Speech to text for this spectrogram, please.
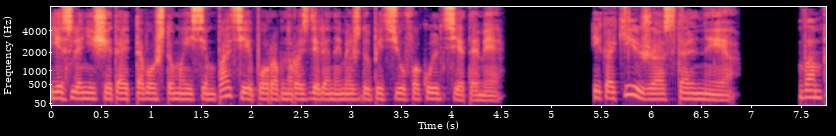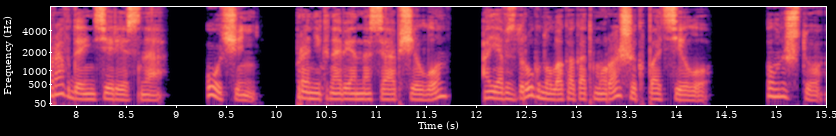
если не считать того, что мои симпатии поровну разделены между пятью факультетами. И какие же остальные? Вам правда интересно? Очень, проникновенно сообщил он, а я вздрогнула, как от мурашек по телу. Он что,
